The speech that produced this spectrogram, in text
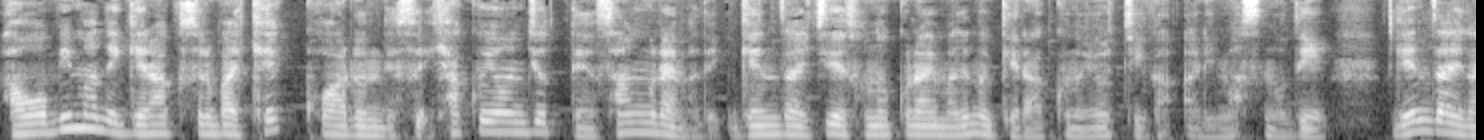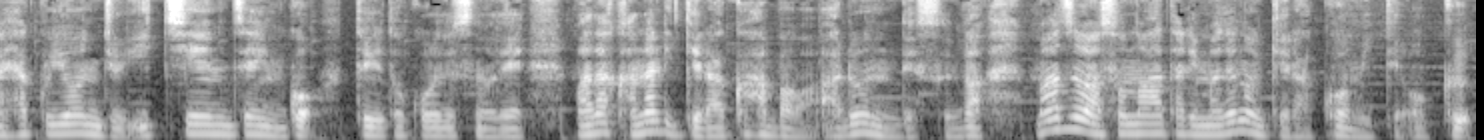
青帯まで下落する場合結構あるんです。140.3ぐらいまで、現在地でそのくらいまでの下落の余地がありますので、現在が141円前後というところですので、まだかなり下落幅はあるんですが、まずはそのあたりまでの下落を見ておく。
